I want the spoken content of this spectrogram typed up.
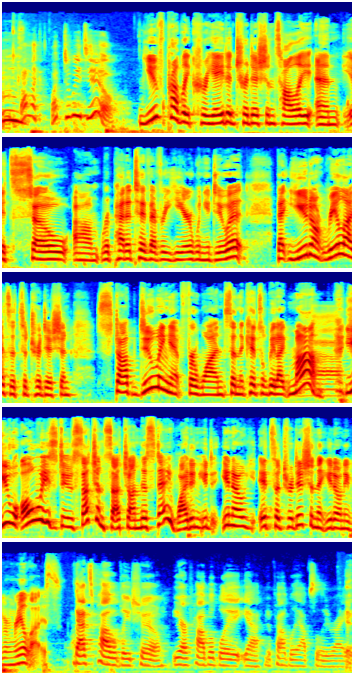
and Z." So I'm like, what do we do? You've probably created traditions, Holly, and it's so um, repetitive every year when you do it that you don't realize it's a tradition. Stop doing it for once, and the kids will be like, Mom, Yeah. you always do such and such on this day. Why didn't you? Do? You know, it's a tradition that you don't even realize. That's probably true. You're probably, yeah, you're probably absolutely right.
